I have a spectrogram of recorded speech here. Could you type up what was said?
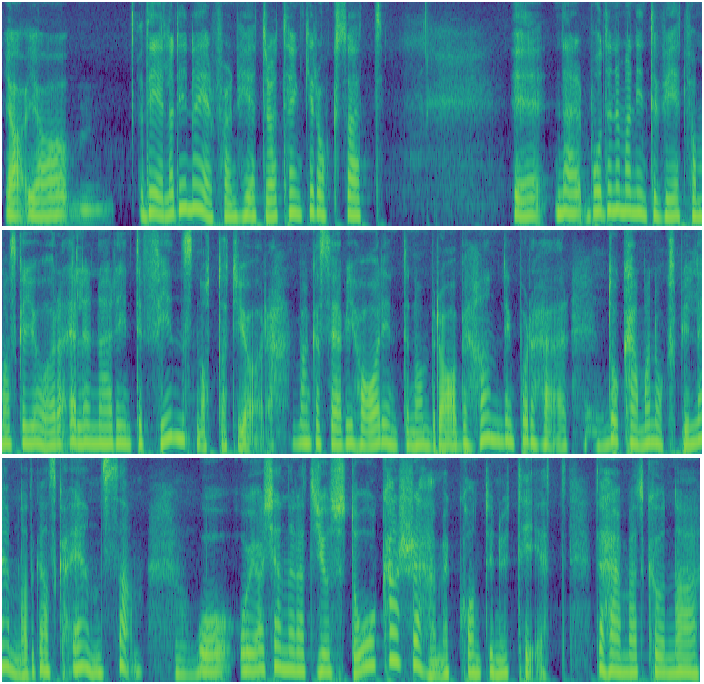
Ja, jag delar dina erfarenheter och jag tänker också att eh, när, både när man inte vet vad man ska göra eller när det inte finns något att göra. Man kan säga vi har inte någon bra behandling på det här. Då kan man också bli lämnad ganska ensam. Och, och jag känner att just då kanske det här med kontinuitet, det här med att kunna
